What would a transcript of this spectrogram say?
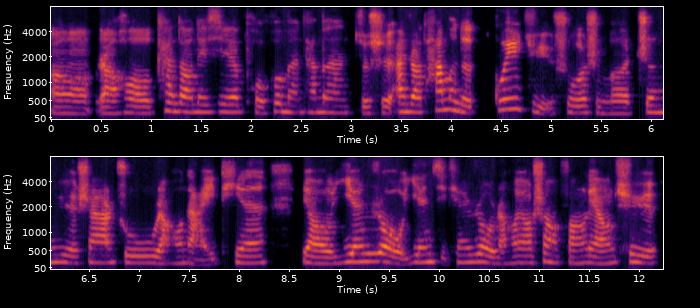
嗯，然后看到那些婆婆们，她们就是按照他们的规矩，说什么正月杀猪，然后哪一天要腌肉，腌几天肉，然后要上房梁去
